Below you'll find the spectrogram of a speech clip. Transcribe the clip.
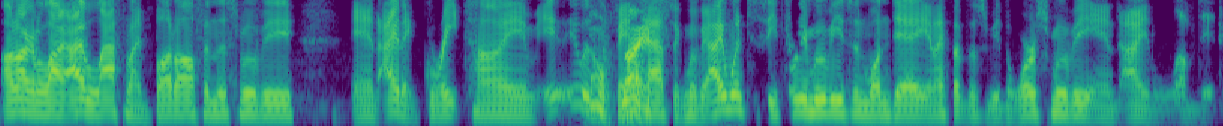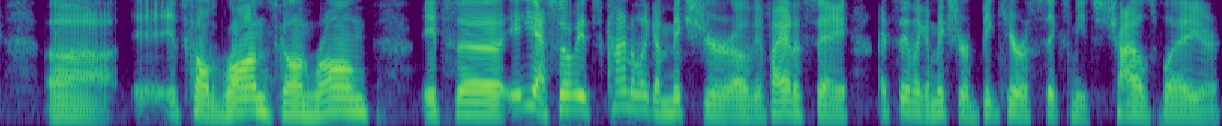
I'm not gonna lie, I laughed my butt off in this movie. And I had a great time. It, it was Oh, a nice. fantastic movie. I went to see three movies in one day, and I thought this would be the worst movie, and I loved it. Uh, it's called Ron's Gone Wrong. It's uh yeah, so it's kind of like a mixture of if I had to say, I'd say like a mixture of Big Hero 6 meets Child's Play or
